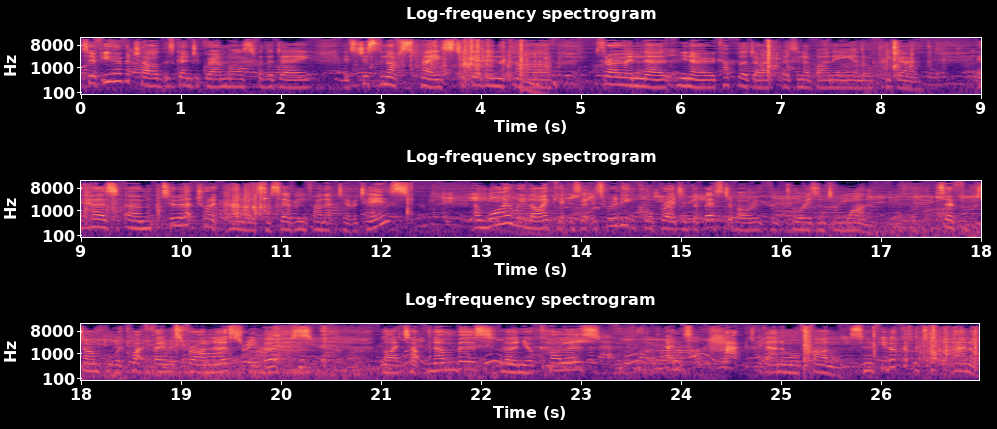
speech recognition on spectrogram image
So if you have a child that's going to grandma's for the day, it's just enough space to get in the car, throw in the, you know, a couple of diapers and a bunny, and off you go. It has um, two electronic panels and seven fun activities. And why we like it is that it's really incorporated the best of our infant toys into one. So, for example, we're quite famous for our nursery books, light up numbers, learn your colours, and it's packed with animal fun. So, if you look at the top panel,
